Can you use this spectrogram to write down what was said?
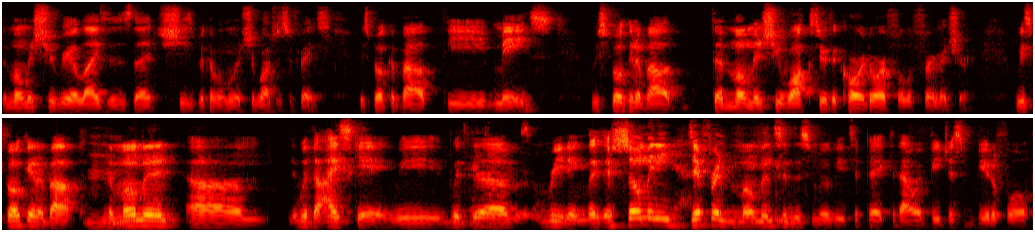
the moment she realizes that she's become a woman. She washes her face. We spoke about the maze. We've spoken about the moment she walks through the corridor full of furniture. We've spoken about the Mm. moment um, with the ice skating. We with the well. reading. Like there's so many Yeah. different moments in this movie to pick that would be just beautiful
